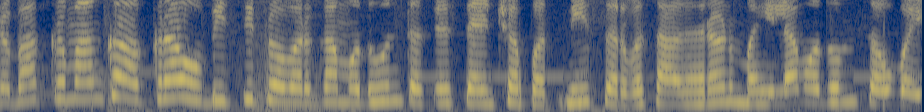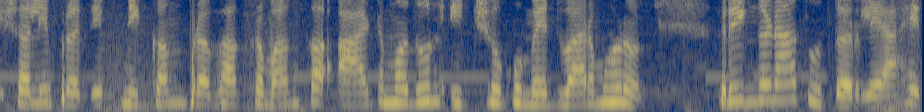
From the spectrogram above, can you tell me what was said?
प्रभाग क्रमांक अकरा ओबीसी प्रवर्गामधून तसेच त्यांच्या पत्नी सर्वसाधारण महिलामधून सौ वैशाली प्रदीप निकम प्रभाग क्रमांक आठ मधून इच्छुक उमेदवार म्हणून रिंगणात उतरले आहेत.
